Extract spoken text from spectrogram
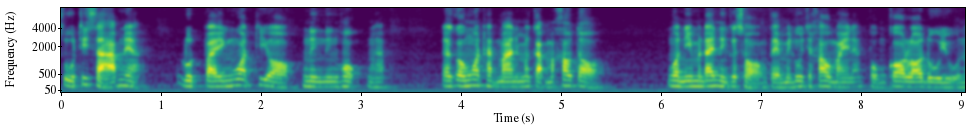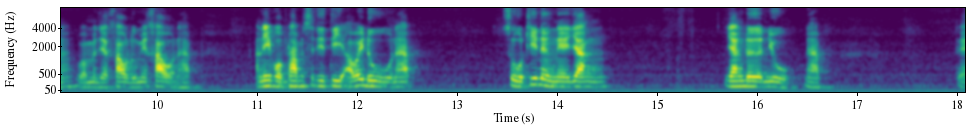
สูตรที่สามเนี่ยหลุดไปงวดที่ออกหนึ่งหนึ่งหกนะครับ แล้วก็งวดถัดมานี่มันกลับมาเข้าต่องวดนี้มันได้หนึ่งกับสองแต่ไม่รู้จะเข้าไหมนะผมก็รอดูอยู่นะว่ามันจะเข้าหรือไม่เข้านะครับ อันนี้ผมทำสถิติเอาไว้ดูนะครับ สูตรที่หนึ่งเนี่ยยังยังเดินอยู่นะครับ แต่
